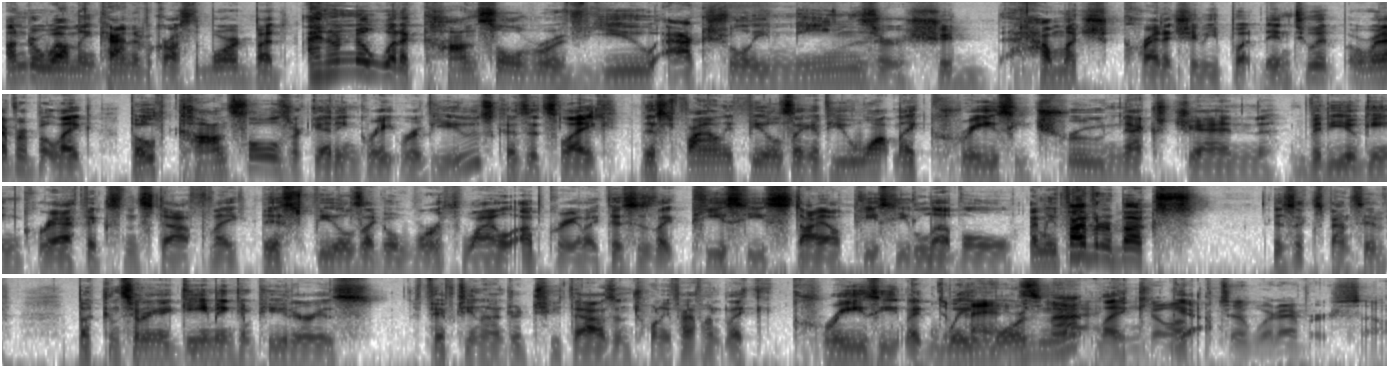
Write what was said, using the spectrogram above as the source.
underwhelming kind of across the board, but I don't know what a console review actually means or should how much credit should be put into it or whatever, but like both consoles are getting great reviews because it's like this finally feels like if you want like crazy true next gen video game graphics and stuff, like this feels like a worthwhile upgrade. Like this is like PC style, PC level. I mean, 500 bucks is expensive, but considering a gaming computer is 1500 2000 2500 like crazy like way more than that yeah, it like go yeah up to whatever. So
